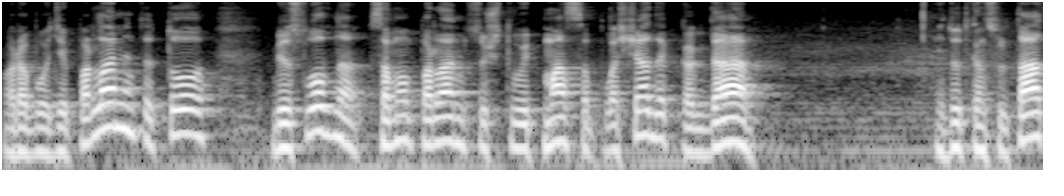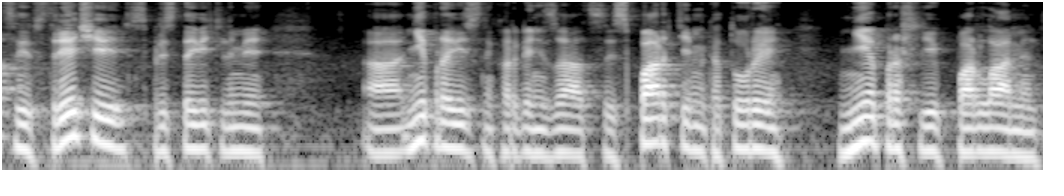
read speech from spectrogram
в работе парламента, то, безусловно, в самом парламенте существует масса площадок, когда идут консультации, встречи с представителями а, неправительственных организаций, с партиями, которые не прошли в парламент.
